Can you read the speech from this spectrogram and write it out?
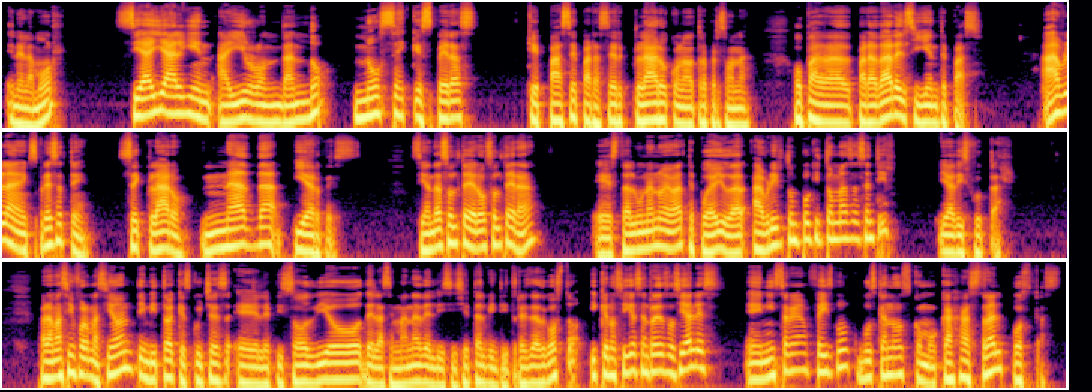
En el amor, si hay alguien ahí rondando, no sé qué esperas que pase para ser claro con la otra persona o para, para dar el siguiente paso. Habla, exprésate, sé claro, nada pierdes. Si andas soltero o soltera, esta luna nueva te puede ayudar a abrirte un poquito más a sentir y a disfrutar. Para más información, te invito a que escuches el episodio de la semana del 17 al 23 de agosto y que nos sigas en redes sociales. En Instagram, Facebook, búscanos como Caja Astral Podcast.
